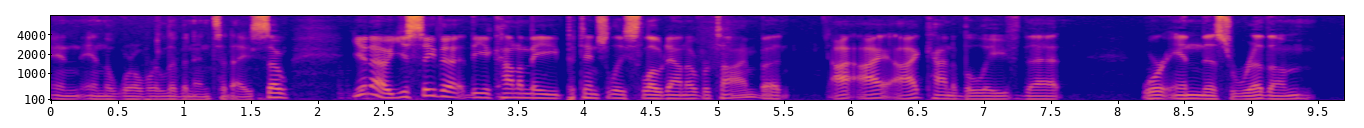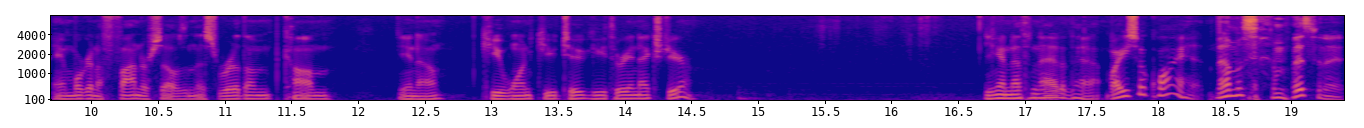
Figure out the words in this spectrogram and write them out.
in in the world we're living in today. So, you know, you see the the economy potentially slow down over time, but I I, I kind of believe that we're in this rhythm and we're going to find ourselves in this rhythm come, you know, Q1, Q2, Q3 next year. You got nothing out of that. Why are you so quiet? I'm, I'm listening.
